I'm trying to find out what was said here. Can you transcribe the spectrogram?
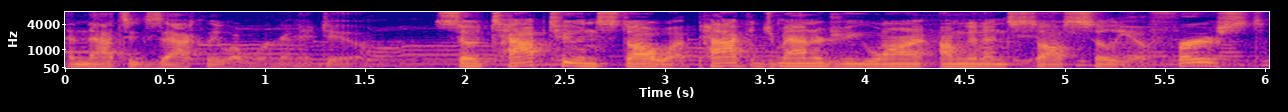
and that's exactly what we're gonna do. So tap to install what package manager you want. I'm gonna install Sileo first.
